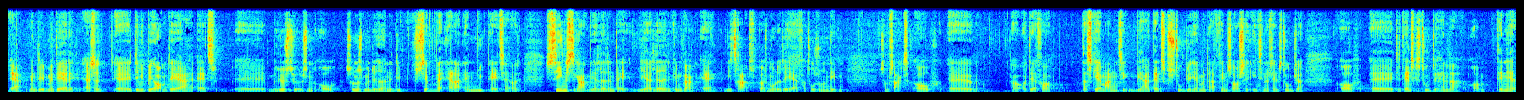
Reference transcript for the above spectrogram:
Ja, men det, men det er det. Altså, øh, det vi beder om, det er, at øh, Miljøstyrelsen og sundhedsmyndighederne, de ser, hvad er der af ny data. Og seneste gang, vi har lavet, den dag, vi har lavet en gennemgang af nitratspørgsmålet, det er fra 2019, som sagt. Og, øh, og, og derfor, der sker mange ting. Vi har et dansk studie her, men der findes også internationale studier. Og øh, det danske studie handler om den her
